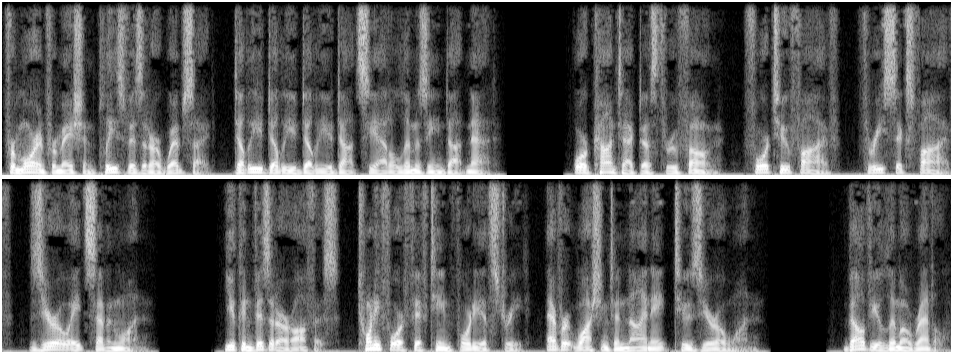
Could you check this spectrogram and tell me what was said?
For more information, please visit our website, www.seattlelimousine.net, or contact us through phone 425 365 0871. You can visit our office, 2415 40th Street, Everett, Washington 98201. Bellevue Limo Rental.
